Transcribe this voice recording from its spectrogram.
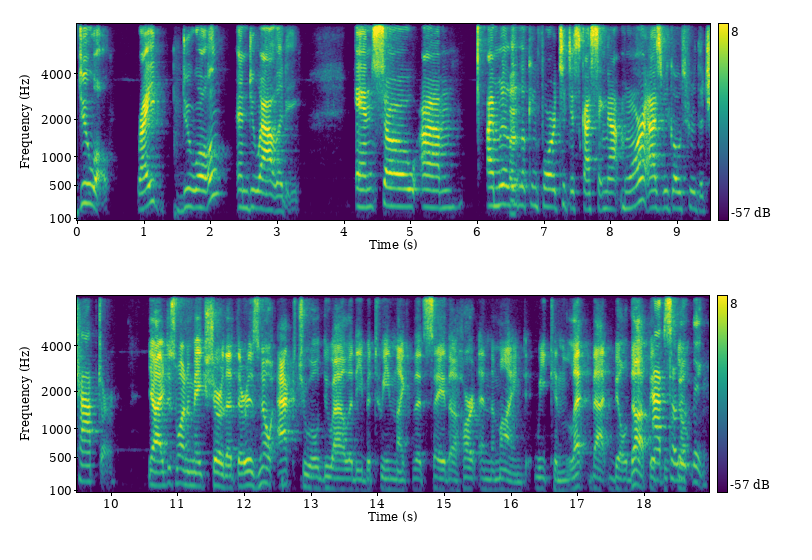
dual right? Dual and duality. And so um, i'm really uh, looking forward to discussing that more as we go through the chapter yeah, I just want to make sure that there is no actual duality between, like, let's say, the heart and the mind. We can let that build up if Absolutely.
